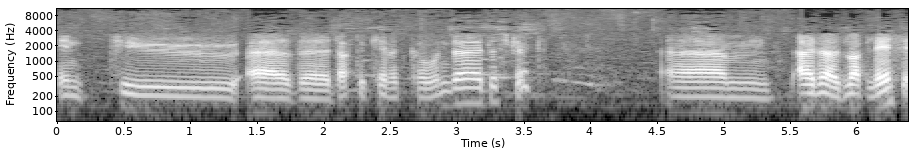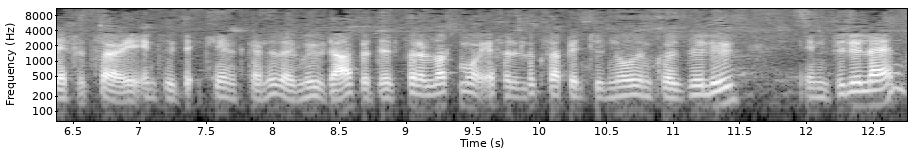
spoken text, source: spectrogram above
into uh, the Dr. Kenneth Kaunda district. Um, I know a lot less effort, sorry, into Kenneth Kaunda. They moved out, but they've put a lot more effort. It looks up into northern KwaZulu in Zululand.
